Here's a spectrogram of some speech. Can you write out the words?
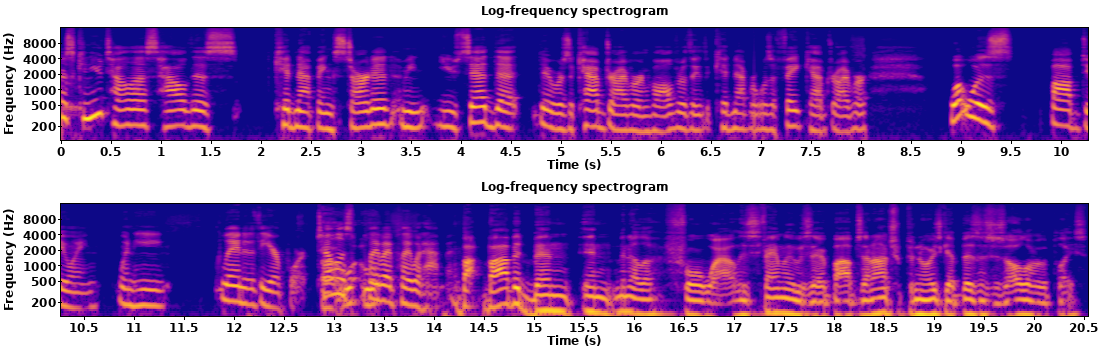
Chris, can you tell us how this kidnapping started? I mean, you said that there was a cab driver involved, or the, the kidnapper was a fake cab driver. What was Bob doing when he landed at the airport? Tell Uh, us play by play what happened. Bo- Bob had been in Manila for a while. His family was there. Bob's an entrepreneur. He's got businesses all over the place.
